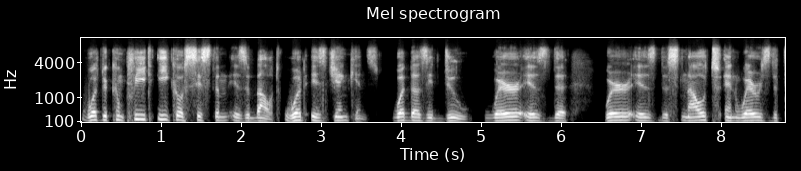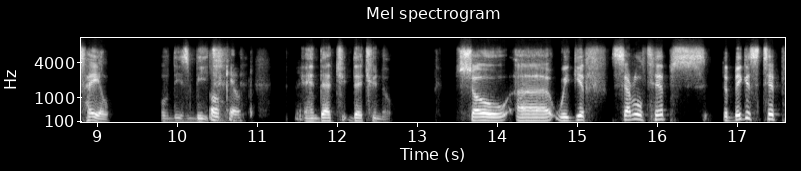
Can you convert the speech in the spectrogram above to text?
what the complete ecosystem is about. What is Jenkins? What does it do? Where is the where is the snout and where is the tail of this beast? Okay. and that that you know. So uh, we give several tips. The biggest tip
